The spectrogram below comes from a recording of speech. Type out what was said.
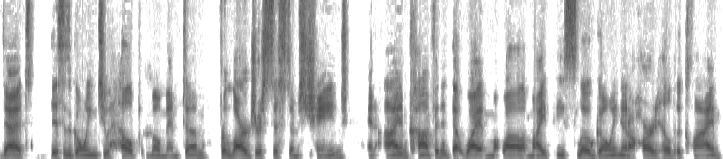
that this is going to help momentum for larger systems change. And I am confident that while it, might be slow going and a hard hill to climb,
